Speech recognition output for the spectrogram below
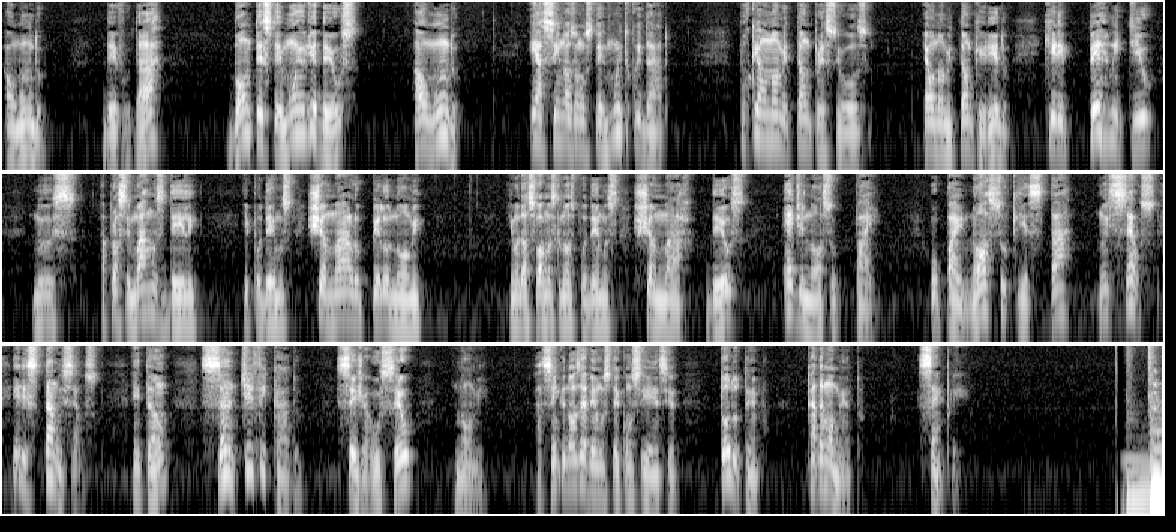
ao mundo. Devo dar bom testemunho de Deus ao mundo. E assim nós vamos ter muito cuidado, porque é um nome tão precioso, é um nome tão querido, que ele permitiu nos aproximarmos dele e podermos chamá-lo pelo nome. E uma das formas que nós podemos chamar Deus é de nosso Pai. O Pai nosso que está nos céus. Ele está nos céus. Então, santificado seja o seu nome. Assim que nós devemos ter consciência todo o tempo, cada momento, sempre. Thank you.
